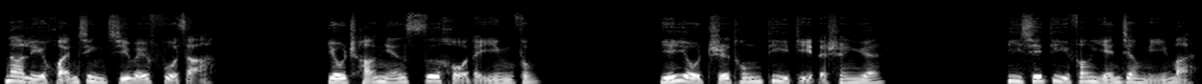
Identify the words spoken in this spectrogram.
那里环境极为复杂，有常年嘶吼的阴风。也有直通地底的深渊，一些地方岩浆弥漫，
